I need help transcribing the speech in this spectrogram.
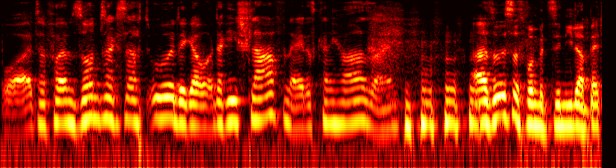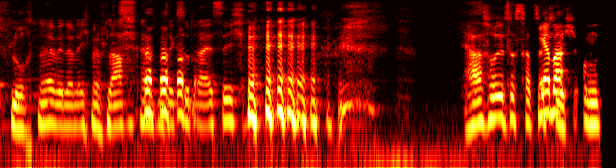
Boah, Alter, vor allem sonntags 8 Uhr, Digga, da gehe ich schlafen, ey, das kann nicht wahr sein. also ist das wohl mit seniler Bettflucht, ne, wenn du nicht mehr schlafen kannst um 6.30 Uhr. ja, so ist es tatsächlich. Ja, Und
